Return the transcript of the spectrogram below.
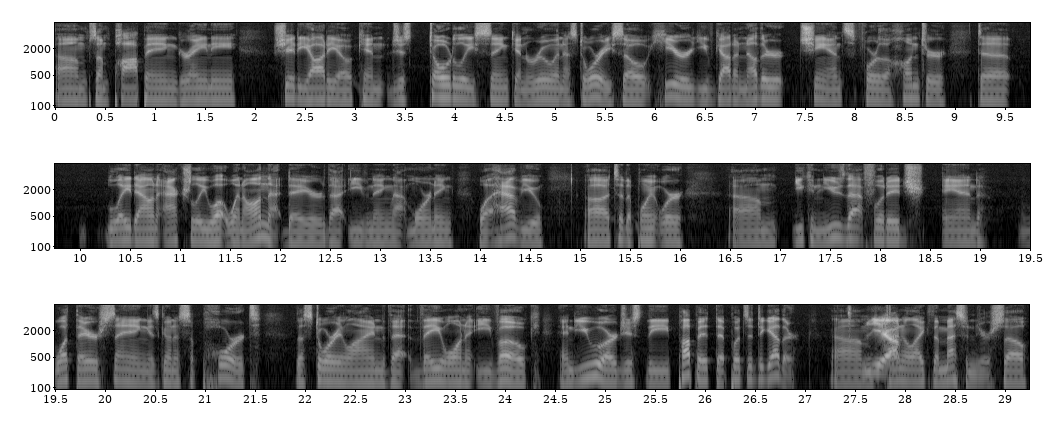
Um, some popping, grainy, shitty audio can just totally sink and ruin a story. So here you've got another chance for the hunter to lay down actually what went on that day or that evening, that morning, what have you, uh, to the point where um, you can use that footage and what they're saying is going to support the storyline that they want to evoke, and you are just the puppet that puts it together. Um, Yeah. kind of like the messenger. So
